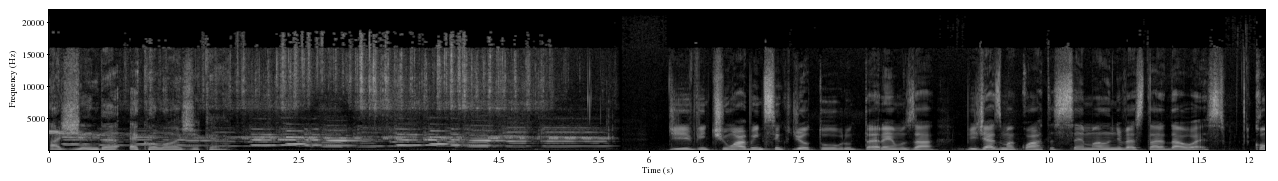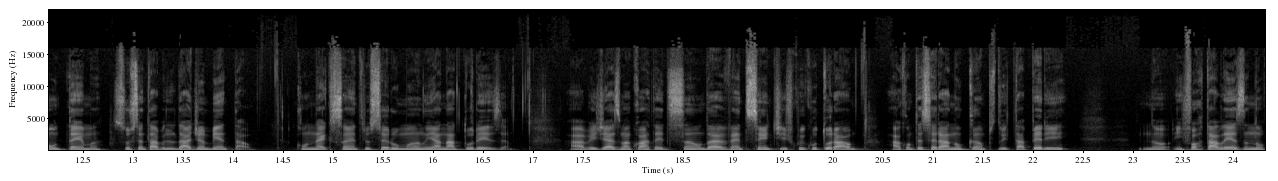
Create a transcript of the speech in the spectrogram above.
Agenda Ecológica. De 21 a 25 de outubro, teremos a 24ª Semana Universitária da UES, com o tema Sustentabilidade Ambiental, conexão entre o ser humano e a natureza, a 24ª edição do evento científico e cultural acontecerá no campus do Itaperi, no, em Fortaleza, no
